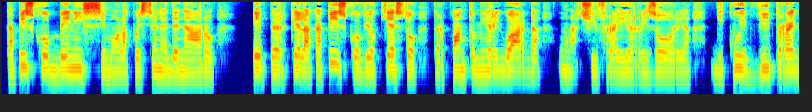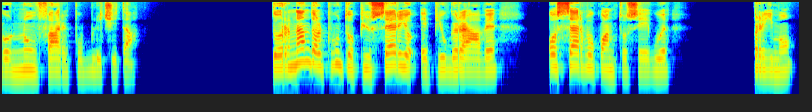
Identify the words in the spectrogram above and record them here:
Capisco benissimo la questione denaro e perché la capisco vi ho chiesto, per quanto mi riguarda, una cifra irrisoria, di cui vi prego non fare pubblicità. Tornando al punto più serio e più grave, osservo quanto segue. Primo,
